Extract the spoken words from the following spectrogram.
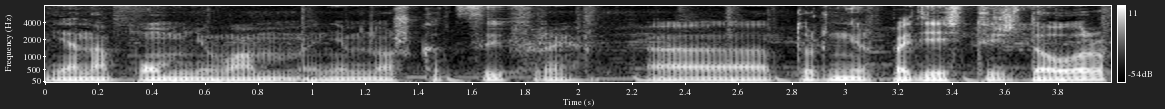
Я напомню вам немножко цифры. Э, турнир по 10 тысяч долларов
